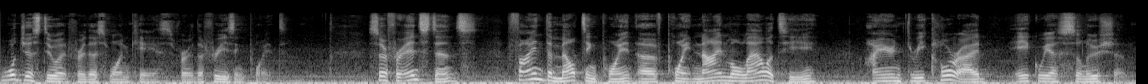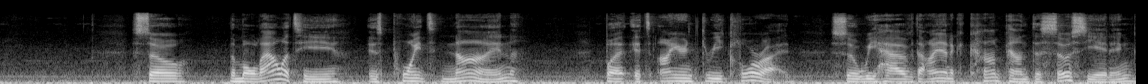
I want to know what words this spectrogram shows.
we'll just do it for this one case, for the freezing point. So for instance, find the melting point of 0.9 molality iron 3 chloride aqueous solution. So the molality is 0.9, but it's iron 3 chloride. So we have the ionic compound dissociating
